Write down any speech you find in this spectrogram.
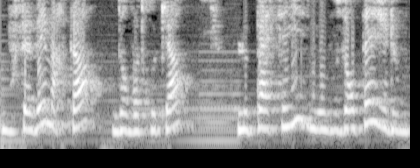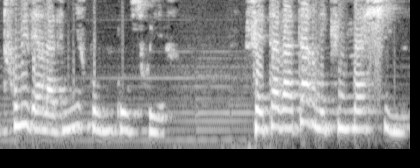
Vous savez, Martha, dans votre cas, le passéisme vous empêche de vous tourner vers l'avenir pour vous construire. Cet avatar n'est qu'une machine,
